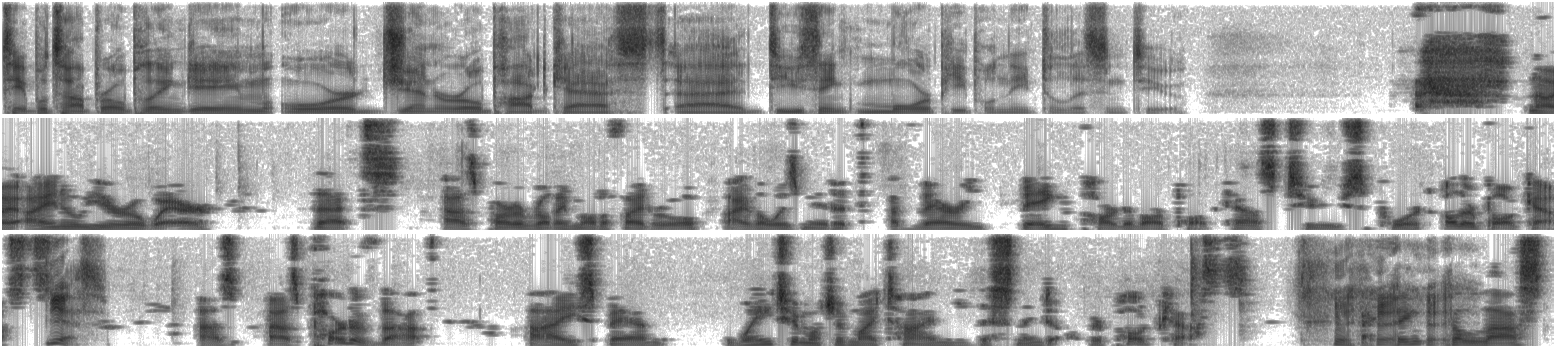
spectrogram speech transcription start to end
tabletop role playing game or general podcast uh, do you think more people need to listen to? Now I know you're aware that as part of running modified roll, I've always made it a very big part of our podcast to support other podcasts. Yes. As as part of that, I spend way too much of my time listening to other podcasts. I think the last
